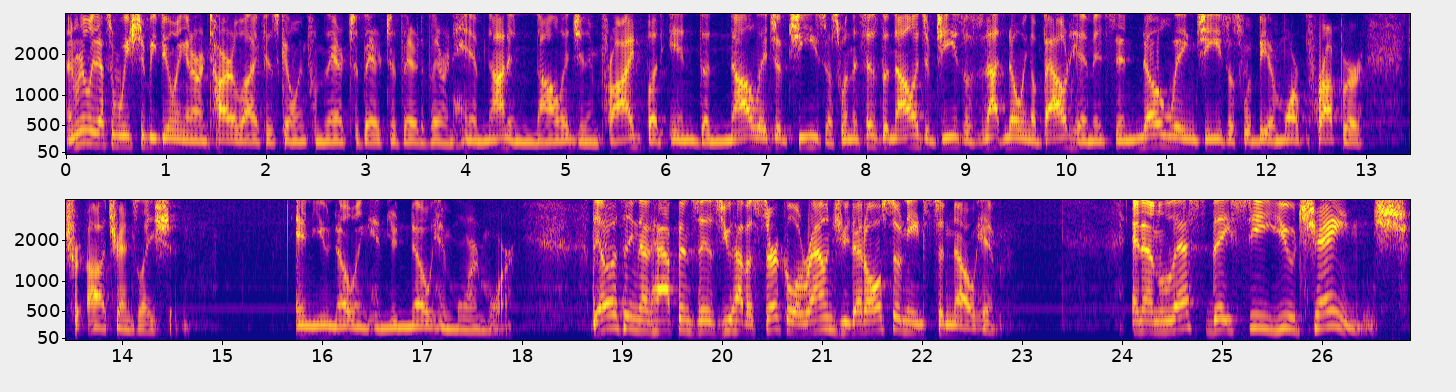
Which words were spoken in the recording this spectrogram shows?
And really, that's what we should be doing in our entire life is going from there to there to there to there in Him, not in knowledge and in pride, but in the knowledge of Jesus. When it says the knowledge of Jesus, it's not knowing about Him, it's in knowing Jesus would be a more proper tr- uh, translation. In you knowing Him, you know Him more and more. The other thing that happens is you have a circle around you that also needs to know Him. And unless they see you change,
